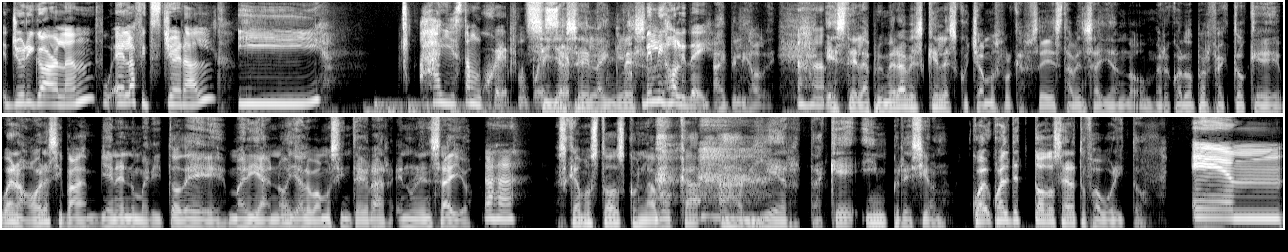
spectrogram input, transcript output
Judy Garland, Ella Fitzgerald y. Ay, esta mujer, no puede Sí, ya ser. sé, la inglesa. Billie Holiday. Ay, Billie Holiday. Ajá. Este, la primera vez que la escuchamos, porque usted estaba ensayando, me recuerdo perfecto que, bueno, ahora sí va, viene el numerito de María, ¿no? Ya lo vamos a integrar en un ensayo. Ajá. Nos quedamos todos con la boca abierta. Qué impresión. ¿Cuál, cuál de todos era tu favorito? Em,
